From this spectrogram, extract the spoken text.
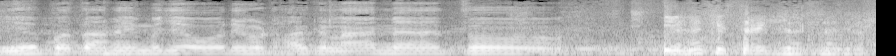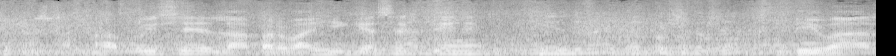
یہ پتہ نہیں مجھے اور اٹھا کے لائے میں نے تو کس طرح کی گھٹنا آپ اسے لاپرواہی کہہ سکتے ہیں۔ دیوار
